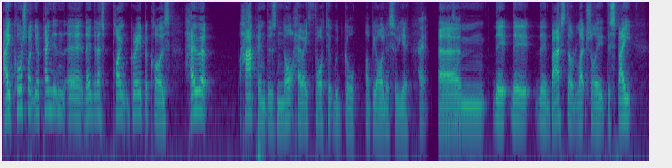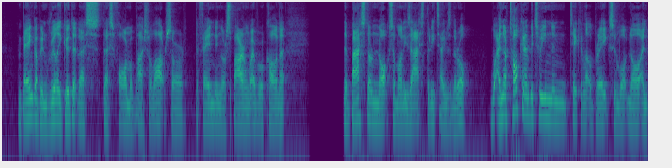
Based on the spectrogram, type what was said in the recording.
I, of course, want your opinion uh, at the end of this point, Gray, because how it happened is not how I thought it would go. I'll be honest with you. Right. Um, the the the bastard literally, despite M'Benga being really good at this this form of martial arts or defending or sparring, whatever we're calling it, the bastard knocks him on his ass three times in a row. And they're talking in between and taking little breaks and whatnot, and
